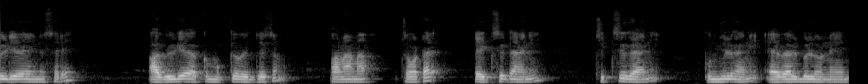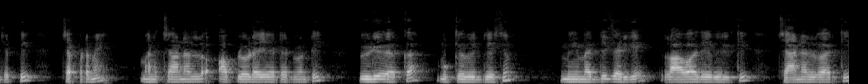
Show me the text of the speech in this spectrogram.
వీడియో అయినా సరే ఆ వీడియో యొక్క ముఖ్య ఉద్దేశం పలానా చోట ఎగ్స్ కానీ చిక్స్ కానీ పుంజులు కానీ అవైలబుల్ ఉన్నాయని చెప్పి చెప్పడమే మన ఛానల్లో అప్లోడ్ అయ్యేటటువంటి వీడియో యొక్క ముఖ్య ఉద్దేశం. మీ మధ్య జరిగే లావాదేవీలకి ఛానల్ వారికి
